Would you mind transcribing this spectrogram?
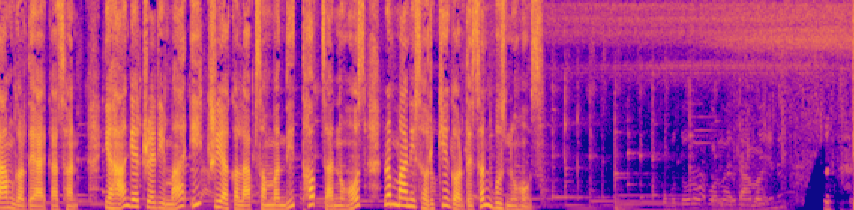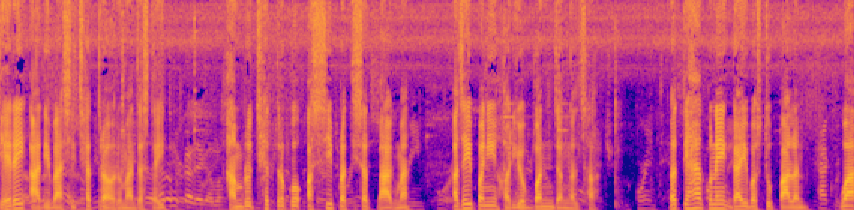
काम गर्दै आएका छन्। यहाँ गेट रेडीमा यी क्रियाकलाप सम्बन्धी थप जान्नुहोस् र मानिसहरू के गर्दैछन् बुझ्नुहोस्। धेरै आदिवासी क्षेत्रहरूमा जस्तै हाम्रो क्षेत्रको अस्सी प्रतिशत भागमा अझै पनि हरियो वन जङ्गल छ र त्यहाँ कुनै गाईबस्तु पालन वा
